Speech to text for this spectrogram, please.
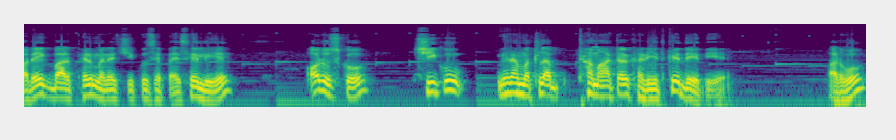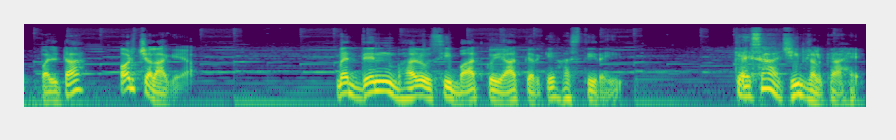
और एक बार फिर मैंने चीकू से पैसे लिए और उसको, चीकू, मेरा मतलब टमाटर खरीद के दे दिए। और वो पलटा और चला गया। मैं दिन भर उसी बात को याद करके हंसती रही। कैसा अजीब लड़का है।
